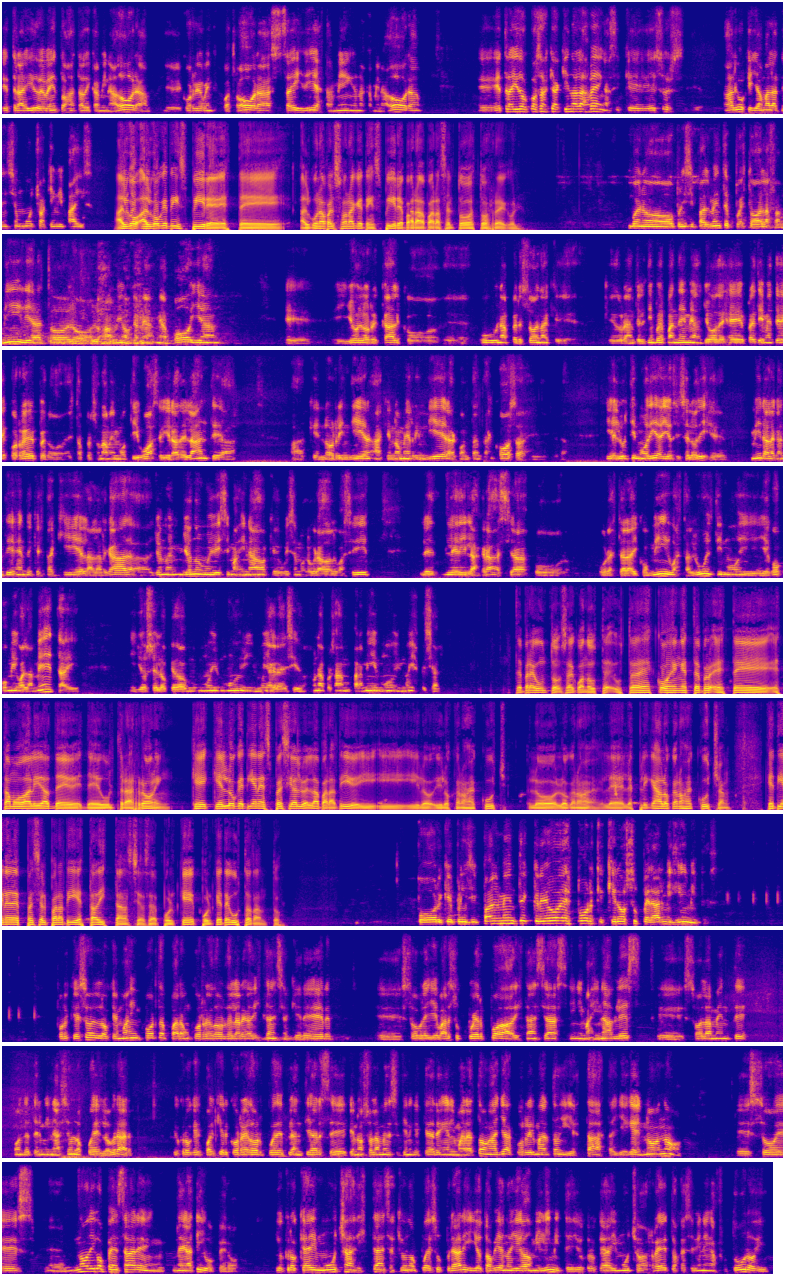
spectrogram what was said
he traído eventos hasta de caminadora, he corrido 24 horas, 6 días también en una caminadora. Eh, he traído cosas que aquí no las ven, así que eso es algo que llama la atención mucho aquí en mi país. Algo, algo que te inspire, este, alguna persona que te inspire para, para hacer todos estos récords. Bueno, principalmente pues toda la familia, todos los, amigos que me, apoyan. Eh, y yo lo recalco, eh, hubo una persona que que durante el tiempo de pandemia yo dejé prácticamente de correr, pero esta persona me motivó a seguir adelante, a, que no rindiera, a que no me rindiera con tantas cosas. Y, el último día yo sí se lo dije, mira la cantidad de gente que está aquí en la largada, yo no, yo no me hubiese imaginado que hubiésemos logrado algo así. Le, di las gracias por, por, estar ahí conmigo hasta el último y llegó conmigo a la meta y, y yo se lo quedo muy, muy, muy agradecido. Una persona para mí muy, muy especial. Te pregunto, o sea, cuando usted, ustedes escogen este, este, esta modalidad de, de ultra running, ¿qué, ¿qué, es lo que tiene especial, verdad, para ti y, y, y, lo, los que nos escuchan? Lo, lo que nos, le, le expliques a los que nos escuchan, ¿qué tiene de especial para ti esta distancia? O sea, ¿por qué, por qué te gusta tanto? Porque principalmente creo es porque quiero superar mis límites. Porque eso es lo que más importa para un corredor de larga distancia, querer eh, sobrellevar su cuerpo a distancias inimaginables que solamente con determinación lo puedes lograr. Yo creo que cualquier corredor puede plantearse que no solamente se tiene que quedar en el maratón, allá, ah, corrí el maratón y está, hasta llegué. No, no. Eso es, eh, no digo pensar en negativo, pero yo creo que hay muchas distancias que uno puede superar y yo todavía no he llegado a mi límite. Yo creo que hay muchos retos que se vienen a futuro y,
